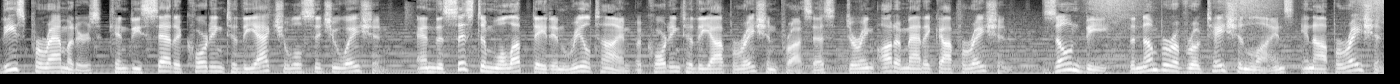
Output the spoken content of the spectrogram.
These parameters can be set according to the actual situation, and the system will update in real time according to the operation process during automatic operation. Zone B, the number of rotation lines in operation,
